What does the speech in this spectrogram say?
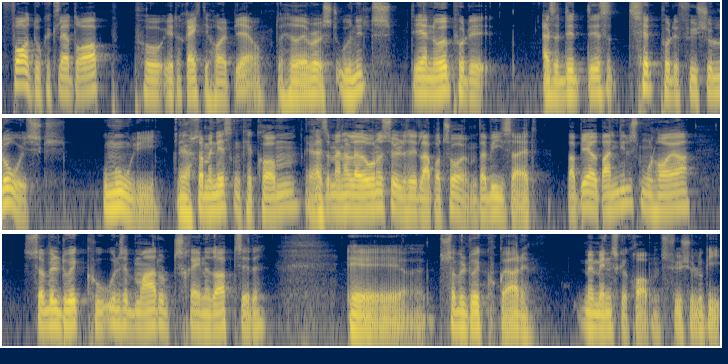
for at du kan klatre op på et rigtig højt bjerg, der hedder Everest uden ilt, det er noget på det, altså det, det er så tæt på det fysiologisk umulige, Ja. som man næsten kan komme. Ja. Ja. Altså man har lavet undersøgelser i et laboratorium, der viser, at var bjerget bare en lille smule højere, så vil du ikke kunne, uanset hvor meget du trænede op til det, øh, så vil du ikke kunne gøre det med menneskekroppens fysiologi.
